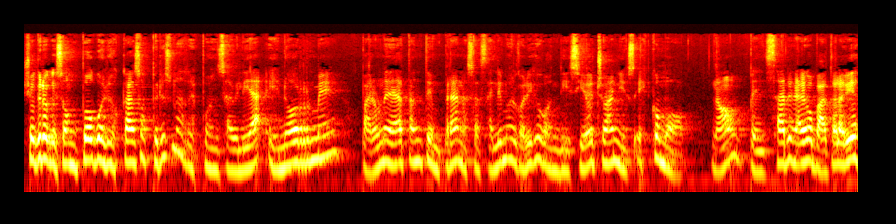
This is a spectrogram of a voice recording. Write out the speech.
yo creo que son pocos los casos, pero es una responsabilidad enorme para una edad tan temprana. O sea, salimos del colegio con 18 años, es como, ¿no? Pensar en algo para toda la vida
